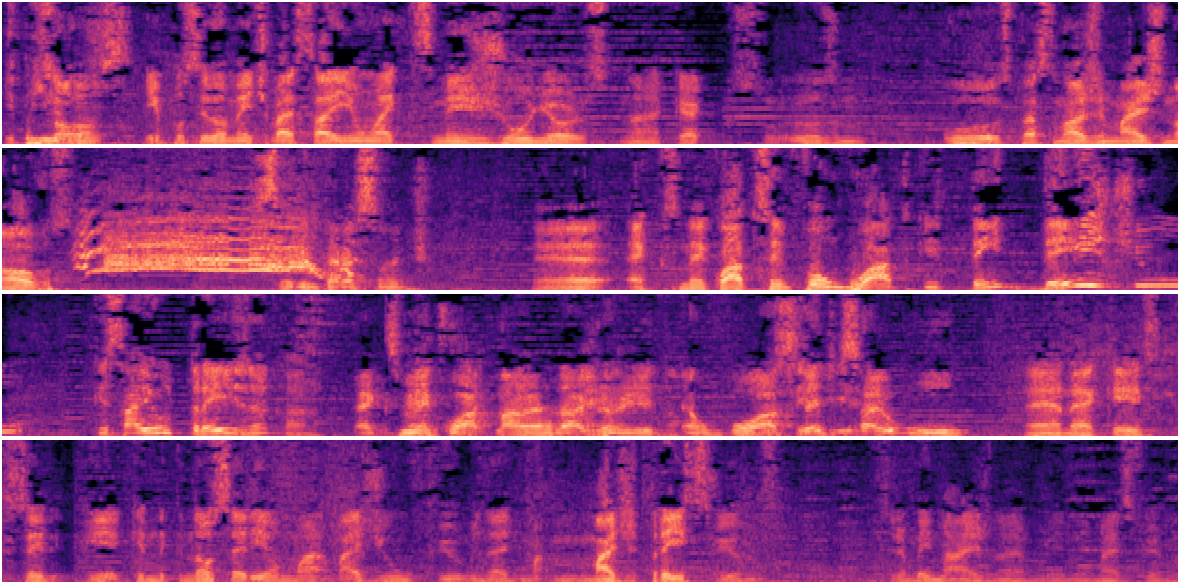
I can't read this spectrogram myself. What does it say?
E, possivel- e possivelmente vai sair um X-Men Juniors, né? Que é os, os personagens mais novos. Seria interessante. É, X-Men 4 sempre foi um boato que tem desde o que saiu o 3, né, cara? X-Men 4, na verdade, Jandir, é um boato desde que saiu o 1. É, né? Que, que, que, não seriam ma- mais de um filme, né? mais de três filmes. Seriam bem mais, né? Bem, bem mais filmes.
